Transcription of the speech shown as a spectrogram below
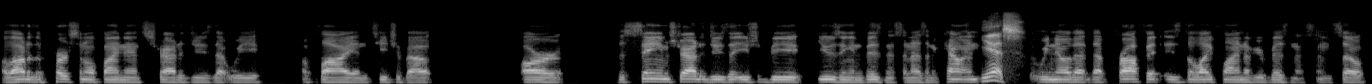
a lot of the personal finance strategies that we apply and teach about are the same strategies that you should be using in business. And as an accountant yes. we know that that profit is the lifeline of your business. And so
